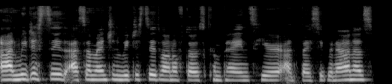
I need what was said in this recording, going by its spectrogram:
And we just did, as I mentioned, we just did one of those campaigns here at Basic Bananas.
